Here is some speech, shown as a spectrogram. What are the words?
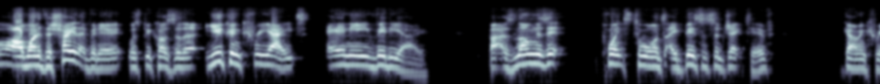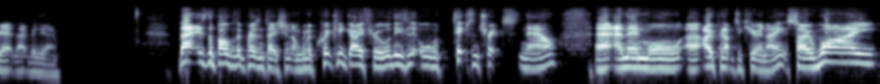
I wanted to show you that video was because of that you can create any video, but as long as it points towards a business objective, go and create that video. That is the bulk of the presentation. I'm going to quickly go through all these little tips and tricks now, uh, and then we'll uh, open up to Q&A. So why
